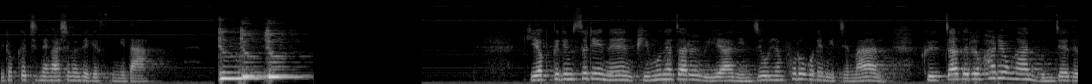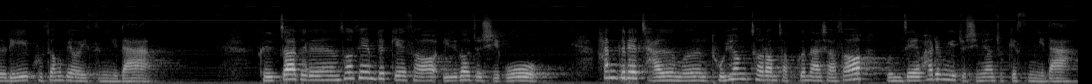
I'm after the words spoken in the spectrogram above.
이렇게 진행하시면 되겠습니다. 기억드림 3는 비문해자를 위한 인지훈련 프로그램이지만 글자들을 활용한 문제들이 구성되어 있습니다. 글자들은 선생님들께서 읽어주시고 한글의 자음은 도형처럼 접근하셔서 문제에 활용해 주시면 좋겠습니다.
